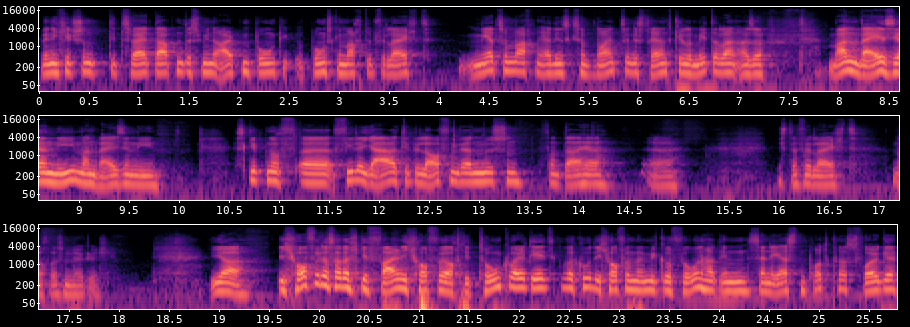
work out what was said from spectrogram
wenn ich jetzt schon die zwei Etappen des Wiener Alpenbogens gemacht habe, vielleicht mehr zu machen. Er hat insgesamt 19 bis 300 Kilometer lang. Also man weiß ja nie, man weiß ja nie. Es gibt noch äh, viele Jahre, die belaufen werden müssen. Von daher äh, ist da vielleicht noch was möglich. Ja, ich hoffe, das hat euch gefallen. Ich hoffe, auch die Tonqualität war gut. Ich hoffe, mein Mikrofon hat in seiner ersten Podcast-Folge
